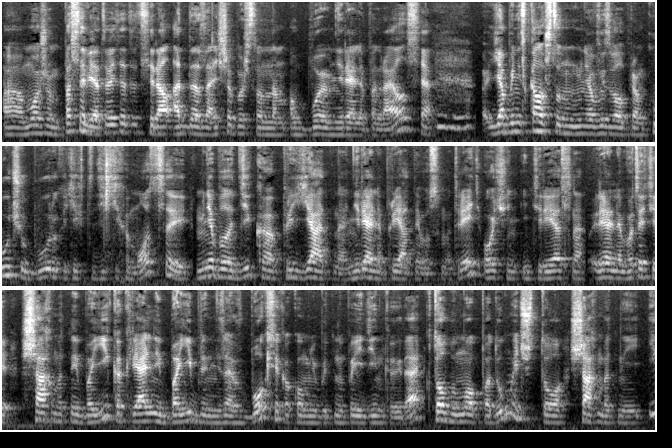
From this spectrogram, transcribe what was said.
э, можем посоветовать этот сериал однозначно, потому что он нам обоим нереально понравился. Я бы не сказал, что он у меня вызвал прям кучу бурю каких-то диких эмоций. Мне было дико приятно, нереально приятно его смотреть, очень интересно. Реально, вот эти шахматные бои, как реальные бои, блин, не знаю, в боксе каком-нибудь на поединках, да? Кто бы мог подумать, что шахматные игры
